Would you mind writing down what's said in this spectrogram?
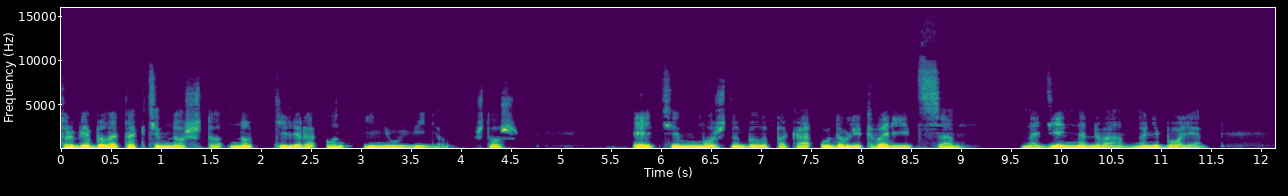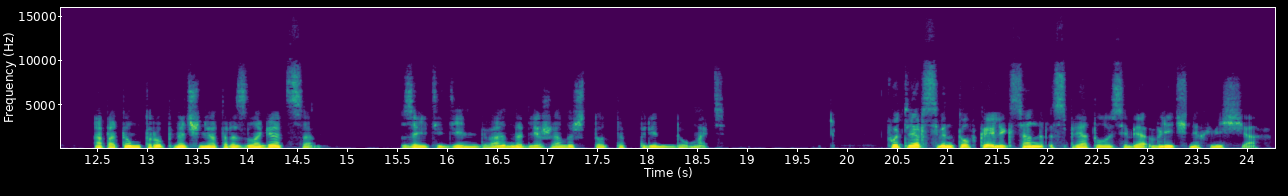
Трубе было так темно, что ног киллера он и не увидел. Что ж, этим можно было пока удовлетвориться. На день, на два, но не более а потом труп начнет разлагаться. За эти день-два надлежало что-то придумать. Футляр с винтовкой Александр спрятал у себя в личных вещах.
